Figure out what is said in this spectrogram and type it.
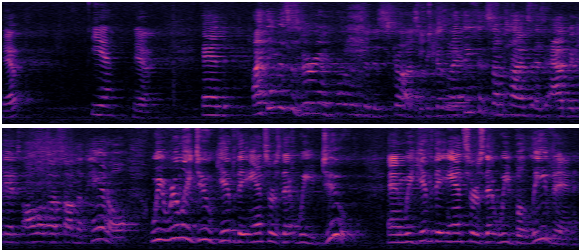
Yep. Yeah. Yeah. And I think this is very important to discuss because I think that sometimes as advocates, all of us on the panel, we really do give the answers that we do. And we give the answers that we believe in,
